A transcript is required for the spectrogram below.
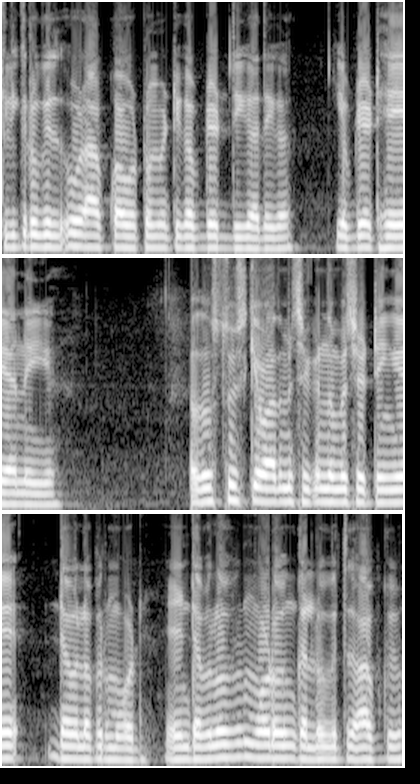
क्लिक करोगे और आपका ऑटोमेटिक अपडेट दिखा देगा कि अपडेट है या नहीं है। तो दोस्तों, इसके बाद में सेकंड नंबर सेटिंग है डेवलपर मोड यानी डेवलपर मोड ऑन कर लोगे तो आपको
